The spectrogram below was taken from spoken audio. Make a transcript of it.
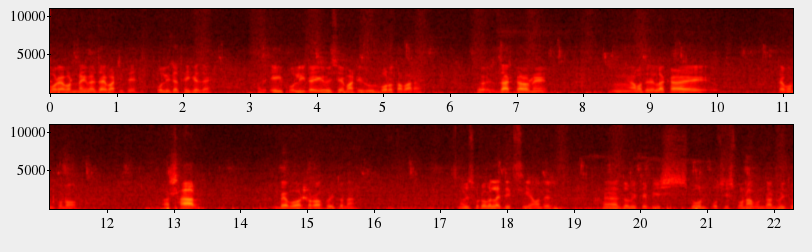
পরে আবার নেমে যায় বাটিতে পলিটা থেকে যায়। আর এই পলিটাই হয়েছে মাটির উর্বরতা বাড়ায়। তো যার কারণে আমাদের এলাকায় তেমন কোনো সার ব্যবহার করা হইতো না। আমি ছোটোবেলায় দেখছি আমাদের জমিতে বিশ মন, পঁচিশ মন আমন ধান হইতো।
